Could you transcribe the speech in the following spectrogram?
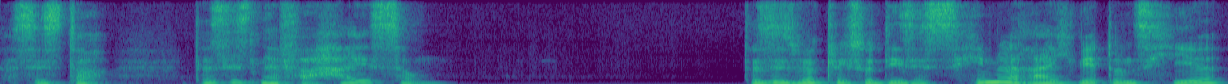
Das ist doch, das ist eine Verheißung. Das ist wirklich so, dieses Himmelreich wird uns hier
